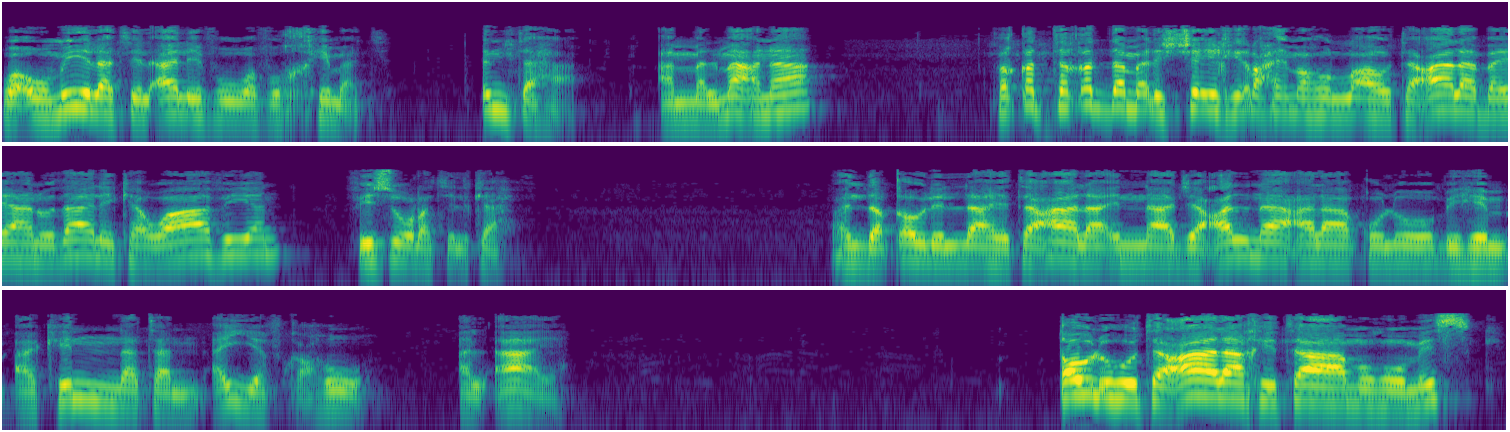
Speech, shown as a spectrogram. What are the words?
وأميلت الألف وفخمت. انتهى. أما المعنى فقد تقدم للشيخ رحمه الله تعالى بيان ذلك وافيا في سورة الكهف. عند قول الله تعالى إنا جعلنا على قلوبهم أكنة أن يفقهوه. الآية قوله تعالى ختامه مسك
